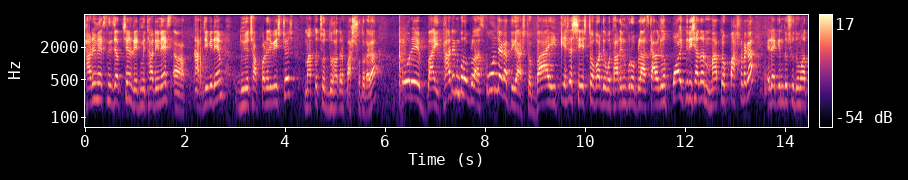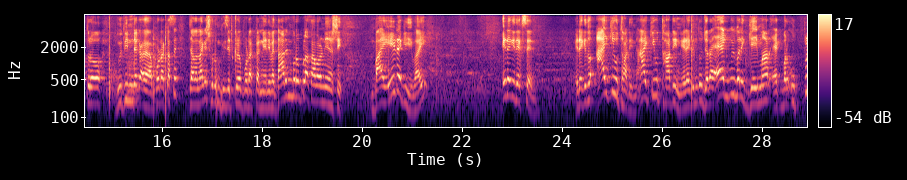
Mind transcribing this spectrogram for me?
থার্টিন এক্স নিয়ে যাচ্ছেন রেডমি থার্টিন এক্স আট জিবি র্যাম দুশো ছাপ্পান্ন জিবি স্টোরেজ মাত্র চোদ্দ হাজার পাঁচশত টাকা। ওরে বাই থার্টিন প্রো প্লাস কোন জায়গা থেকে আসতো বাই ইতিহাসে শেষ অফার দেবো থার্টিন প্রো প্লাস কাল কিন্তু পঁয়ত্রিশ হাজার মাত্র পাঁচশো টাকা। এটা কিন্তু শুধুমাত্র দুই, তিনটা প্রোডাক্ট আছে। যারা লাগে শোরুম ভিজিট করে প্রোডাক্টটা নিয়ে নেবে। থার্টিন প্রো প্লাস আবার নিয়ে আসি ভাই, এটা কি ভাই? এটা কি দেখছেন? এটা কিন্তু I Q thirteen I Q thirteen এটা কিন্তু যারা একবারে গেমার একবার উপর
